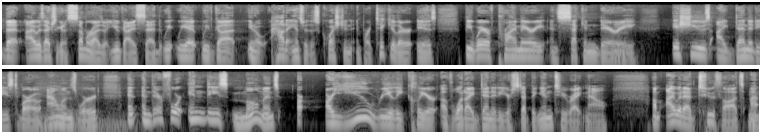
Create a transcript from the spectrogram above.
that I was actually going to summarize what you guys said. We, we we've got you know how to answer this question in particular is beware of primary and secondary mm-hmm. Issues, identities, to borrow Alan's word, and and therefore in these moments are are you really clear of what identity you're stepping into right now? Um, I would add two thoughts. I,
